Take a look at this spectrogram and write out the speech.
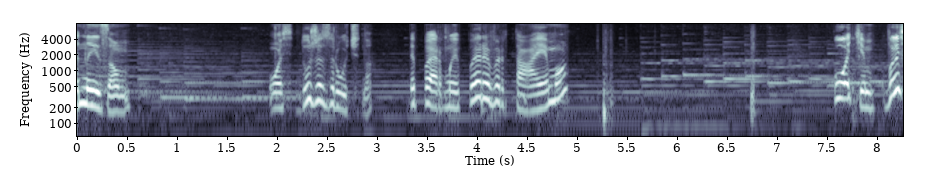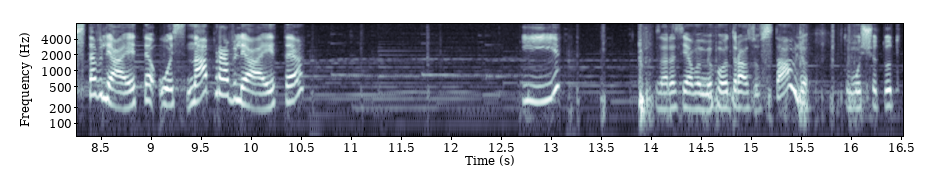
низом. Ось дуже зручно. Тепер ми перевертаємо. Потім ви вставляєте, ось направляєте. І зараз я вам його одразу вставлю, тому що тут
